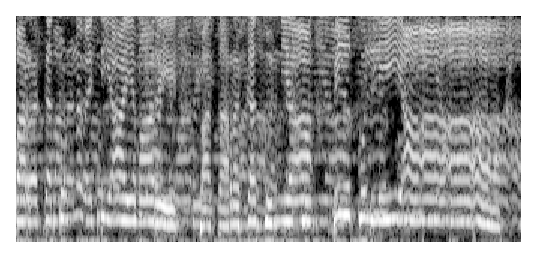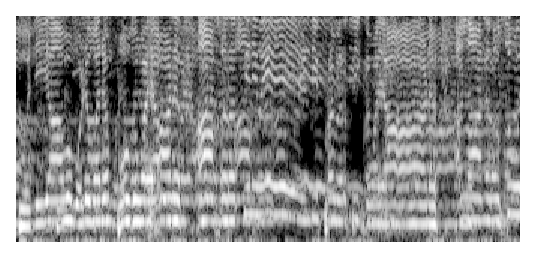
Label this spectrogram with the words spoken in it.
പറക്കത്തുള്ള വ്യക്തിയായി മാറി. ദുനിയാവ് മുഴുവനും പോകുകയാണ് ആഹ്റത്തിന് വേണ്ടി പ്രവർത്തിക്കുകയാണ് അള്ളാൻ റസൂൽ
